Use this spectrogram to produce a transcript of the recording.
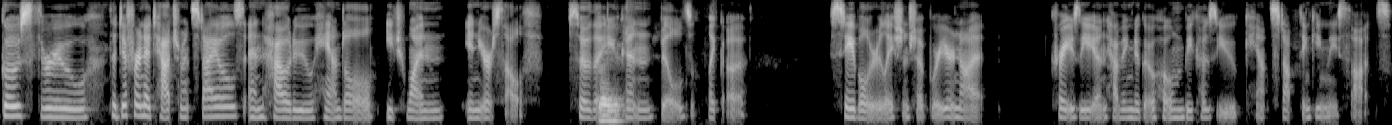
goes through the different attachment styles and how to handle each one in yourself so that you can build like a stable relationship where you're not crazy and having to go home because you can't stop thinking these thoughts.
